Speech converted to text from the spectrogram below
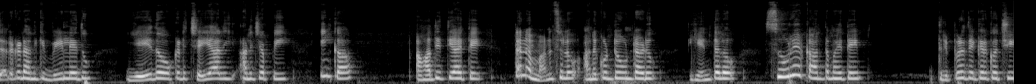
జరగడానికి వీల్లేదు. ఏదో ఒకటి చేయాలి అని చెప్పి ఇంకా ఆదిత్య అయితే తన మనసులో అనుకుంటూ ఉంటాడు. ఎంతలో సూర్యకాంతమైతే త్రిపుర దగ్గరకు వచ్చి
